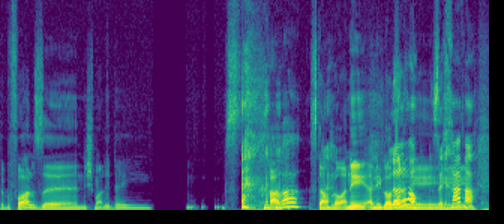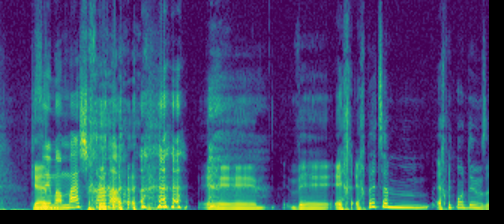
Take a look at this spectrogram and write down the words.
ובפועל זה נשמע לי די חרא? סתם, לא, אני, אני לא, לא יודע, לא, אני... לא, זה חרא. כן. זה ממש חרא. אה, ואיך בעצם, איך מתמודדים עם זה?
